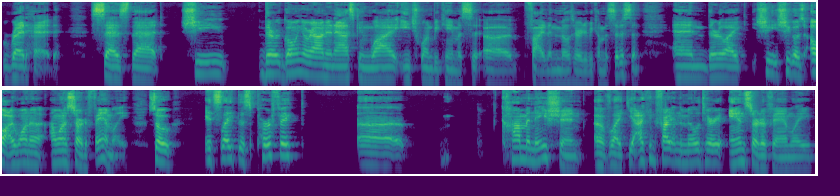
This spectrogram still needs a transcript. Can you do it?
redhead says that she they're going around and asking why each one became a uh, fight in the military to become a citizen, and they're like, she she goes, oh, I want to I want to start a family. So it's like this perfect uh combination of like, yeah, I can fight in the military and start a family,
